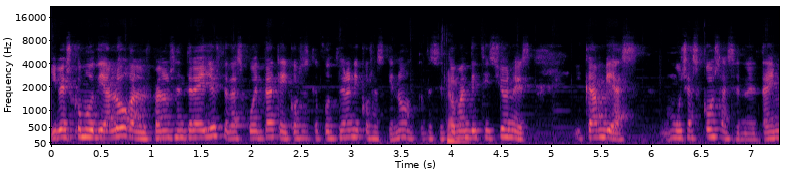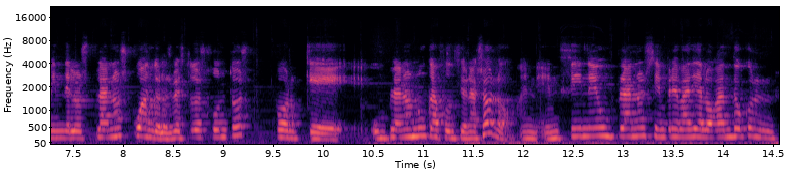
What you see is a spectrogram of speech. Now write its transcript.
y ves cómo dialogan los planos entre ellos, te das cuenta que hay cosas que funcionan y cosas que no. Entonces se Claro. toman decisiones y cambias muchas cosas en el timing de los planos cuando los ves todos juntos porque un plano nunca funciona solo. En, en cine un plano siempre va dialogando con,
